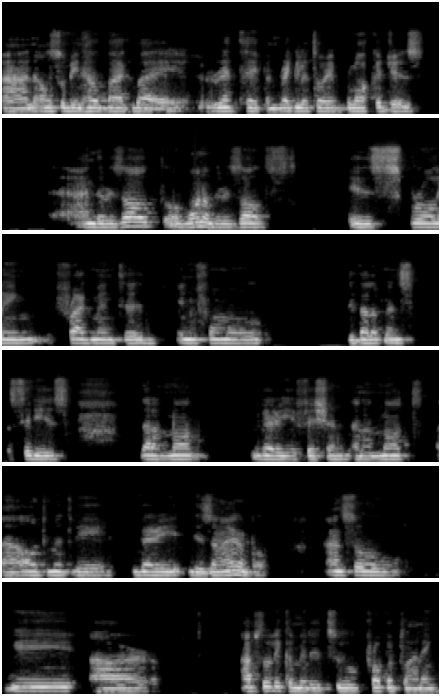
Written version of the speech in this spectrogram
and also being held back by red tape and regulatory blockages. And the result, or one of the results, is sprawling, fragmented, informal developments, cities that are not very efficient and are not uh, ultimately very desirable. And so we are absolutely committed to proper planning.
